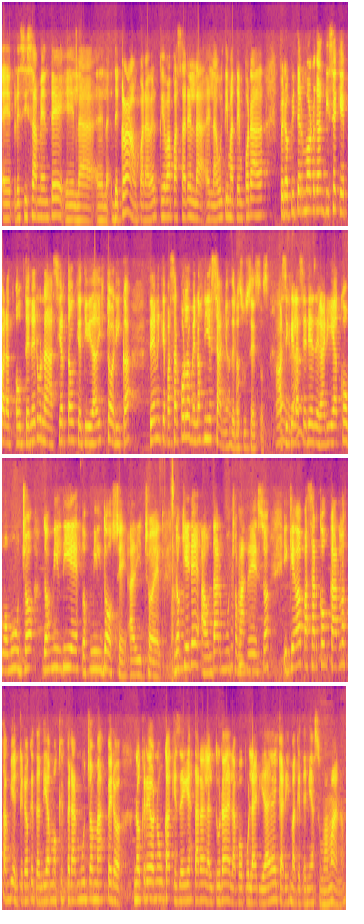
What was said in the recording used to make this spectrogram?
eh, precisamente eh, la, The Crown, para ver qué va a pasar en la, en la, última temporada. Pero Peter Morgan dice que para obtener una cierta objetividad histórica, tienen que pasar por lo menos 10 años de los sucesos. Ah, Así que la serie llegaría como mucho 2010, 2012, ha dicho él. No quiere ahondar mucho más de eso. ¿Y qué va a pasar con Carlos? También creo que tendríamos que esperar mucho más, pero no creo nunca que llegue a estar a la altura de la popularidad y el carisma que tenía su mamá, ¿no?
